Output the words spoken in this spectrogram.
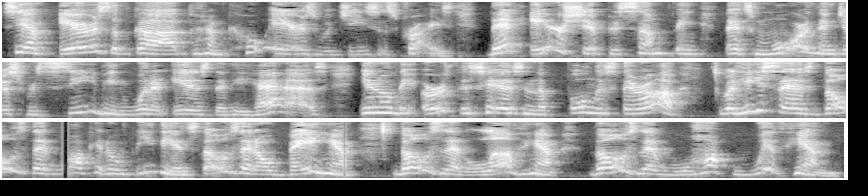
See, I'm heirs of God, but I'm co heirs with Jesus Christ. That heirship is something that's more than just receiving what it is that He has. You know, the earth is His and the fullness thereof. But He says, those that walk in obedience, those that obey Him, those that love Him, those that walk with Him,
